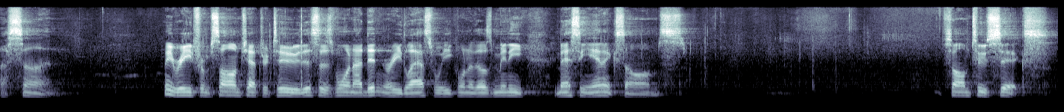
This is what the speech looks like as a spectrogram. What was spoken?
a son. Let me read from Psalm chapter 2. This is one I didn't read last week, one of those many messianic psalms. Psalm 2 6.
